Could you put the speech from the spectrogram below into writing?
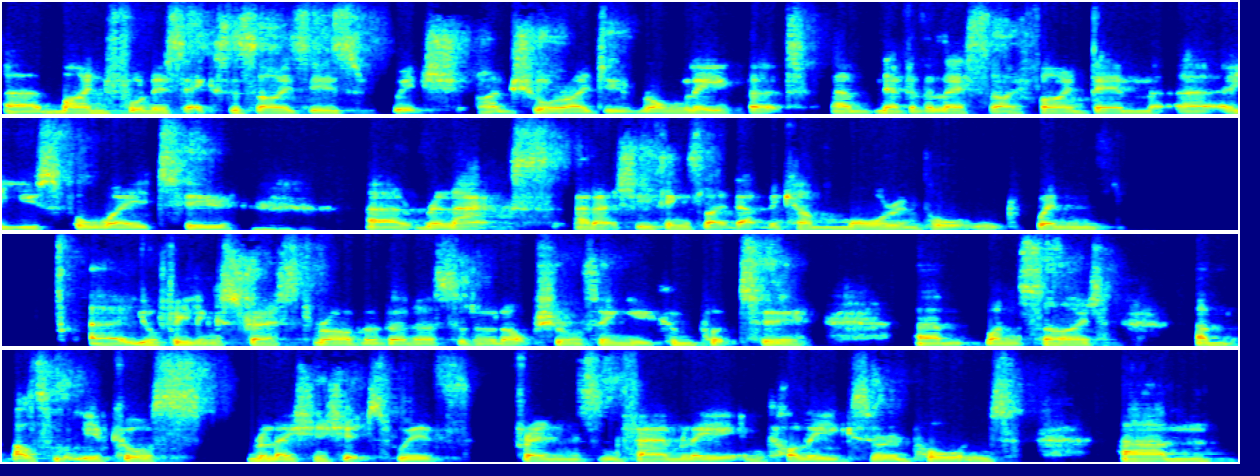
uh, mindfulness exercises, which I'm sure I do wrongly, but um, nevertheless, I find them uh, a useful way to uh, relax. And actually, things like that become more important when uh, you're feeling stressed rather than a sort of an optional thing you can put to um, one side. Um, ultimately, of course, relationships with friends and family and colleagues are important. Um,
